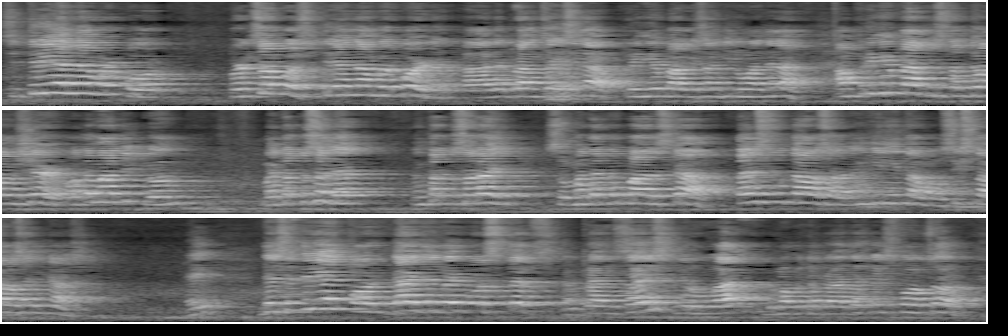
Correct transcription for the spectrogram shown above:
si Trian number 4, for example, si Trian number 4, uh, nag-franchise sila, Premier package ang kinuha nila. Ang Premier package, tatlo ang share. Automatic yun, may tatlo sa left, ang tatlo sa right. So, matatlong pares ka. Times 2,000, ang kinita mo, 6,000 cash. Okay? Then sa 3 and 4, guided by 4 steps. Ang franchise, niruwan, gumamit ng product, ng sponsor.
